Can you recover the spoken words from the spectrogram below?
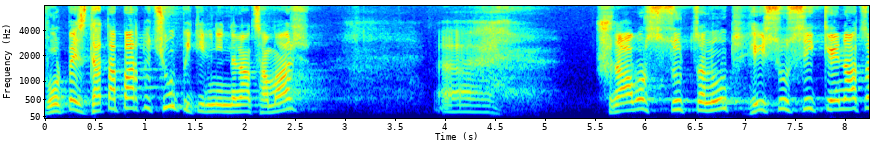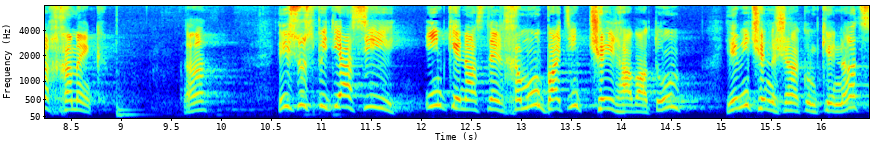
որպես դատապարտություն պիտի լինի նրանց համար շնավոր սուրբ ծնունդ Հիսուսի կենացը խմենք, հա? Հիսուս պիտի ասի իմ կենացներ խմում, բայց ինձ չէր հավատում, եւ ինչ է նշանակում կենաց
